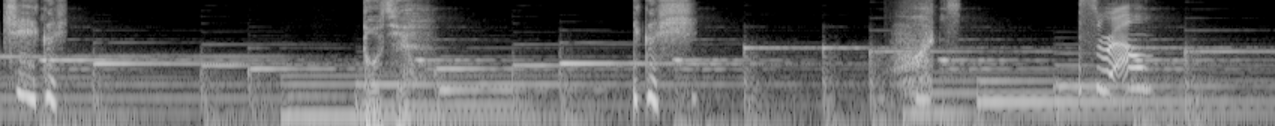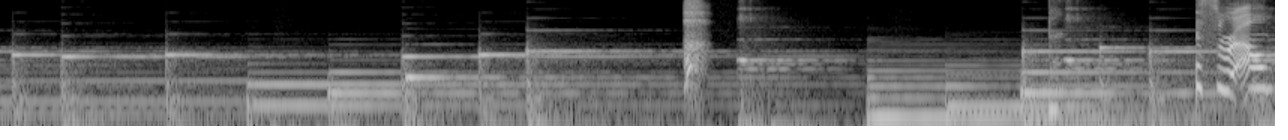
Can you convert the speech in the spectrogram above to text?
这个，刀剑，这个是我。This realm. This realm.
